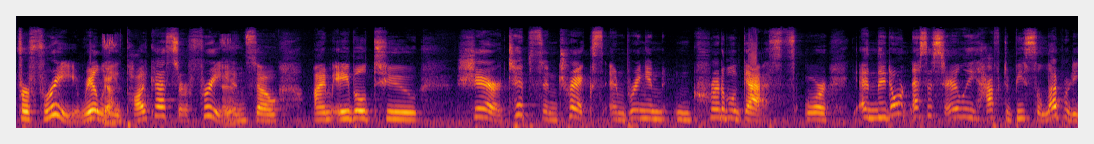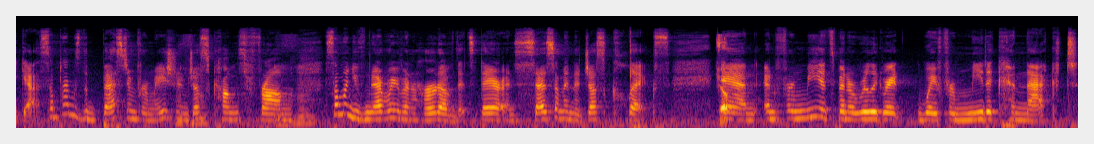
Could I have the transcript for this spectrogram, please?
for free. Really, yeah. podcasts are free, yeah. and so I'm able to share tips and tricks and bring in incredible guests or and they don't necessarily have to be celebrity guests sometimes the best information mm-hmm. just comes from mm-hmm. someone you've never even heard of that's there and says something that just clicks yep. and and for me it's been a really great way for me to connect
